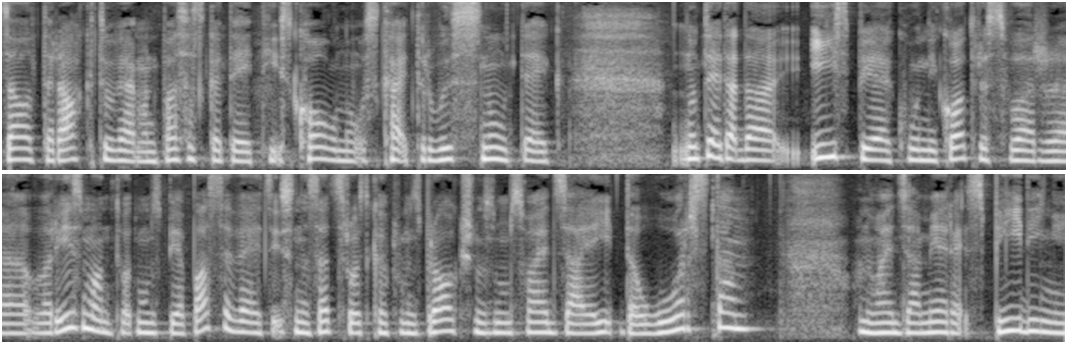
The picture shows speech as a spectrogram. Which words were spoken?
zelta raktuvēm un paskatīties kolonus, kā tur viss notiek. Nu, tie ir tāda īspēja, ko ne katrs var, uh, var izmantot. Mums bija pasavēcīs, un es atceros, ka pirms braukšanas mums vajadzēja iet da orstam, un vajadzēja mierēt spīdiņu,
